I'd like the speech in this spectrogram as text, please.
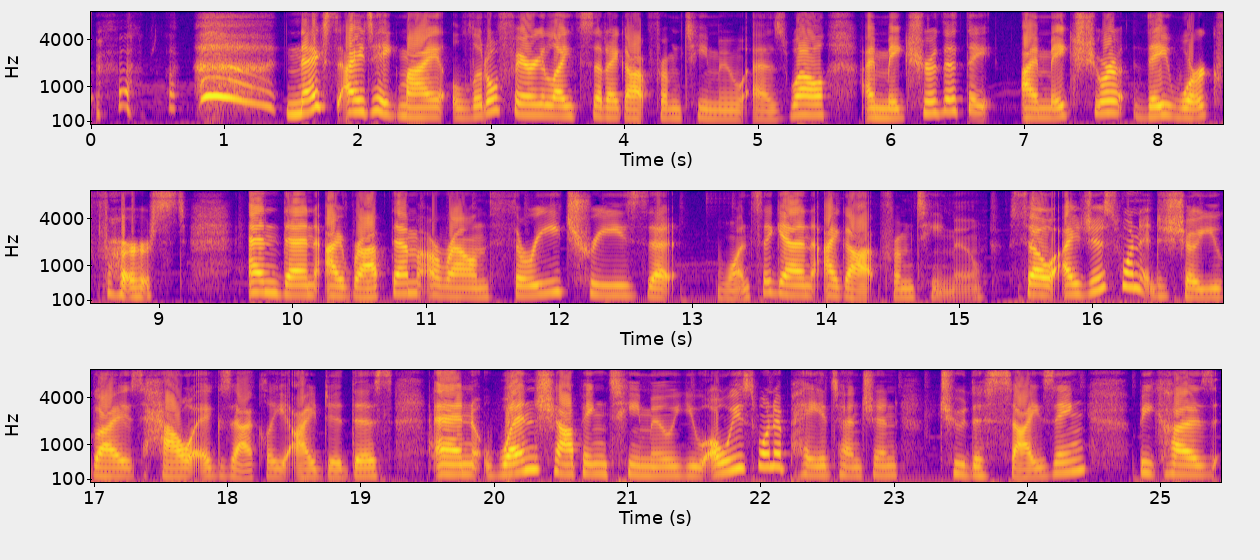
Next, I take my little fairy lights that I got from Temu as well. I make sure that they I make sure they work first and then I wrap them around three trees that once again I got from Temu. So I just wanted to show you guys how exactly I did this and when shopping Temu you always want to pay attention to the sizing because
